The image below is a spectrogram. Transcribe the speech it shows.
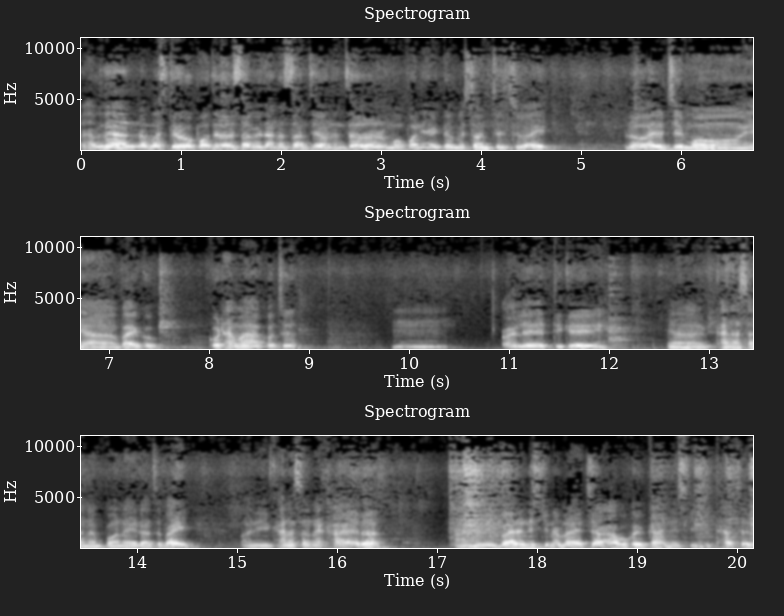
हेलो एन्ड नमस्ते हो हजुरहरू सबैजना सन्चै हुनुहुन्छ र म पनि एकदमै सन्चै छु है। र अहिले चाहिँ म यहाँ भाइको कोठामा आएको छु। अहिले यत्तिकै यहाँ खानासाना बनाइरहेछ भाइ। अनि खानासाना खाएर हामी बाहिर निस्किन लागेको छ। अब खोइ कहाँ निस्किन्छ थाहा छैन।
